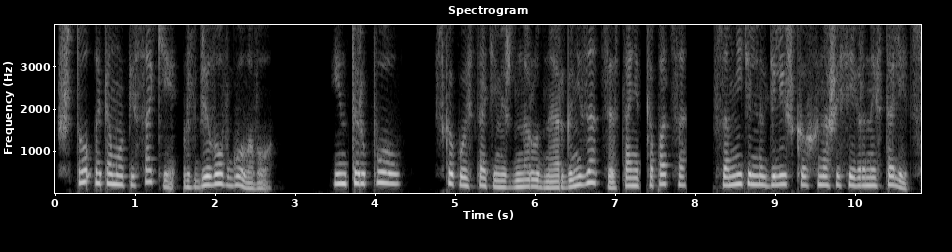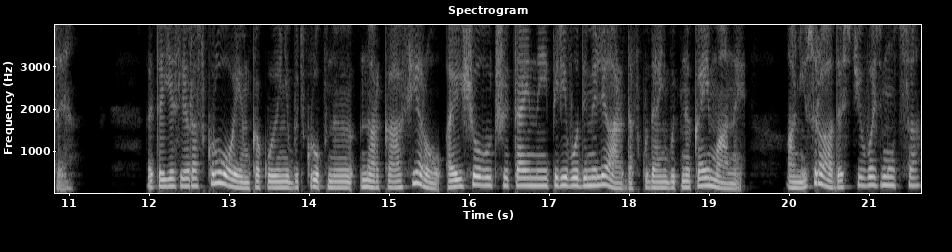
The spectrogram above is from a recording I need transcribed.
Что этому писаке взбрело в голову? Интерпол? С какой стати международная организация станет копаться в сомнительных делишках нашей северной столицы? Это если раскроем какую-нибудь крупную наркоаферу, а еще лучше тайные переводы миллиардов куда-нибудь на Кайманы – они с радостью возьмутся.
